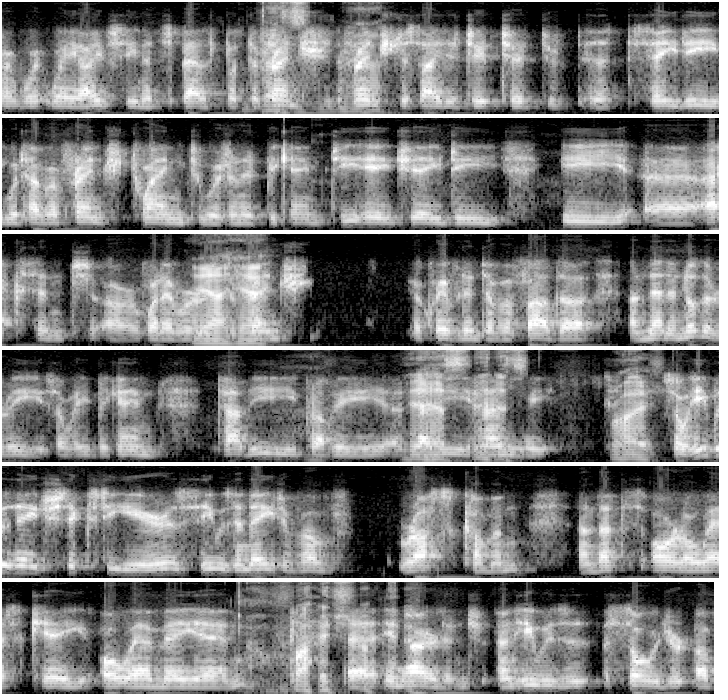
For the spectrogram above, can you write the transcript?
way I've seen it spelt, but the That's- French the yeah. French decided to to, to uh, Sadie would have a French twang to it, and it became T H A D E uh, accent or whatever Yeah, the yeah. French equivalent of a father, and then another E, so he became Taddy, probably uh, Yes, Taddy yes. Hanley. Right. So he was aged 60 years. He was a native of Roscommon, and that's R O S K O M A N Right. uh, in Ireland, and he was a, soldier of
